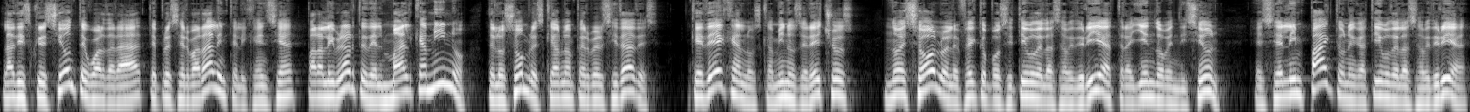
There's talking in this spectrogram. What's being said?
la discreción te guardará, te preservará la inteligencia para librarte del mal camino de los hombres que hablan perversidades, que dejan los caminos derechos. No es solo el efecto positivo de la sabiduría trayendo bendición, es el impacto negativo de la sabiduría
